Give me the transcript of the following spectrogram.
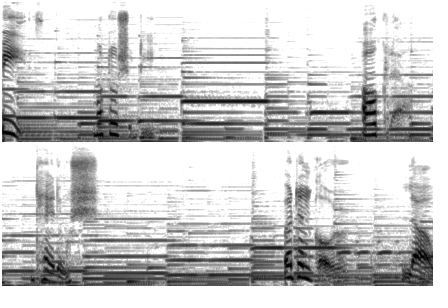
peas মটরশুঁটি okra ঢেঁড়স पटल गौर लाओ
